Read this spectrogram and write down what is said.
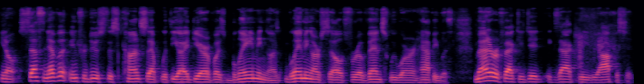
you know, Seth never introduced this concept with the idea of us blaming us, blaming ourselves for events we weren't happy with. Matter of fact, he did exactly the opposite.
